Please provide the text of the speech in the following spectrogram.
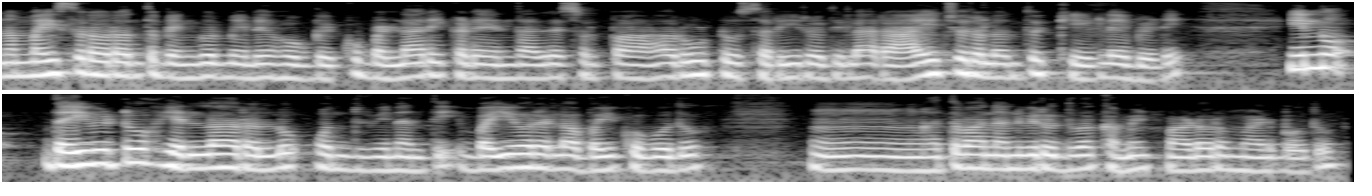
ನಮ್ಮ ಮೈಸೂರವರಂತೂ ಬೆಂಗಳೂರು ಮೇಲೆ ಹೋಗಬೇಕು. ಬಳ್ಳಾರಿ ಕಡೆಯಿಂದ ಆದರೆ ಸ್ವಲ್ಪ ರೂಟು ಸರಿ ಇರೋದಿಲ್ಲ. ರಾಯಚೂರಲ್ಲಂತೂ ಕೇಳಲೇಬೇಡಿ. ಇನ್ನು ದಯವಿಟ್ಟು ಎಲ್ಲರಲ್ಲೂ ಒಂದು ವಿನಂತಿ. ಬೈಯೋರೆಲ್ಲ ಬೈಕೋಬೋದು. ಅಥವಾ ನನ್ನ ವಿರುದ್ಧ ಕಮೆಂಟ್ ಮಾಡೋರು ಮಾಡ್ಬೋದು.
